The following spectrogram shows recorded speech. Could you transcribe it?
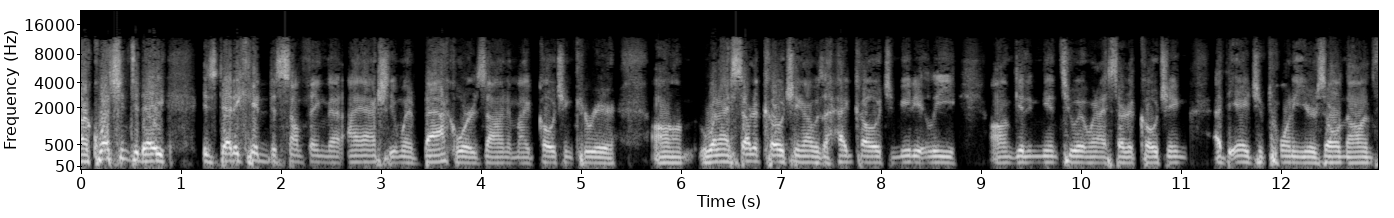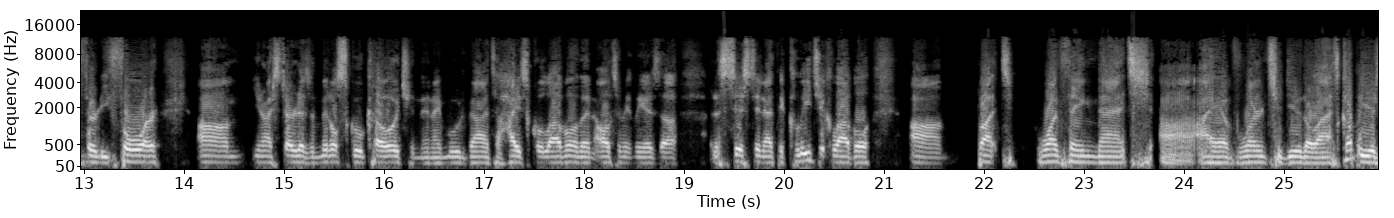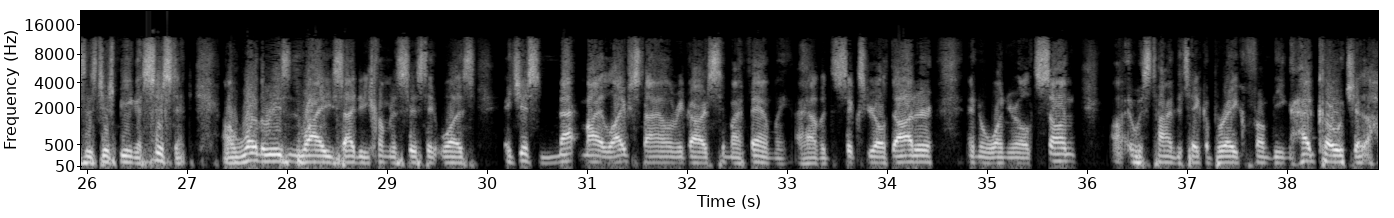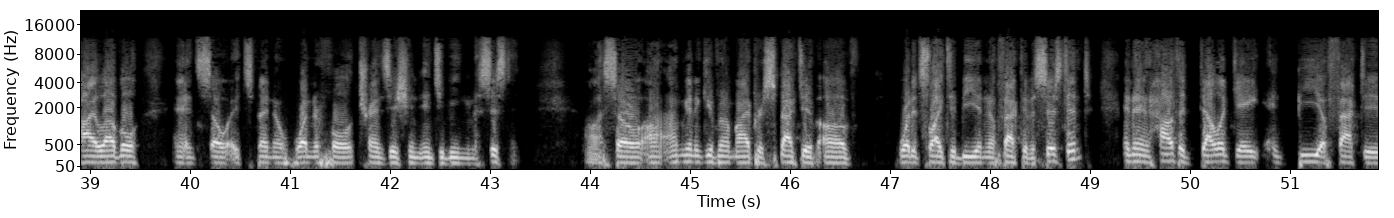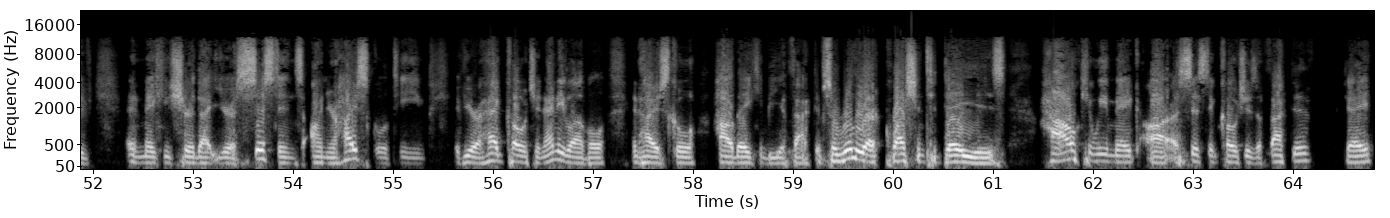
Our question today is dedicated to something that I actually went backwards on in my coaching career. Um, when I started coaching, I was a head coach immediately, um, getting into it when I started coaching at the age of 20 years old. Now I'm 34. Um, you know, I started as a middle school coach and then I moved on to high school level and then ultimately as a, an assistant at the collegiate level. Um, but one thing that uh, I have learned to do the last couple years is just being assistant. Uh, one of the reasons why I decided to become an assistant was it just met my lifestyle in regards to my family. I have a six-year-old daughter and a one-year-old son. Uh, it was time to take a break from being a head coach at a high level, and so it's been a wonderful transition into being an assistant. Uh, so uh, I'm going to give my perspective of what it's like to be an effective assistant, and then how to delegate and be effective in making sure that your assistants on your high school team, if you're a head coach at any level in high school, how they can be effective. So, really, our question today is how can we make our assistant coaches effective? Okay.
